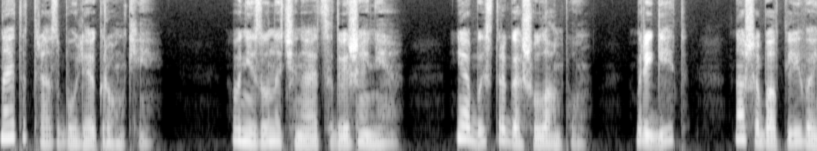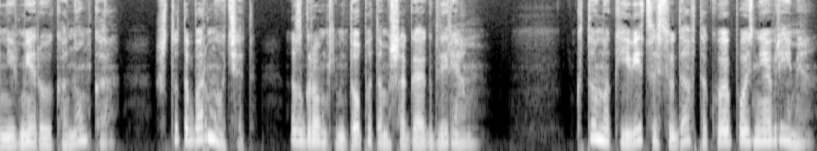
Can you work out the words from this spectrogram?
на этот раз более громкий. Внизу начинается движение. Я быстро гашу лампу. Бригит, наша болтливая не в меру экономка, что-то бормочет, с громким топотом шагая к дверям. Кто мог явиться сюда в такое позднее время?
